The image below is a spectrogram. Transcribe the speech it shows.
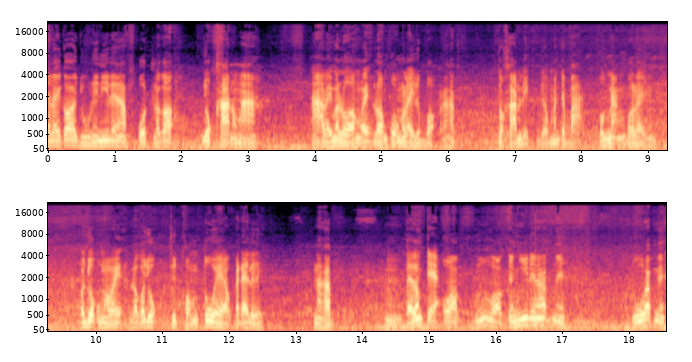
อะไรก็อยู่ในนี้เลยนะปลดแล้วก็ยกคานออกมา หาอะไรมารองไว้รองพวงมาลัยหรือเบาะนะครับ ตัวคานเหล็กเดี๋ยวมันจะบาดพวกหนังพวกอะไรก็ยกออกมาไว้ เราก็ยกชุดของตู้แอร์ออกไปได้เลยนะครับ อืมแต่ต้องแกะออกหรือออกอย่างนี้เลยนะครับนี่ ดูครับเนี่ย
